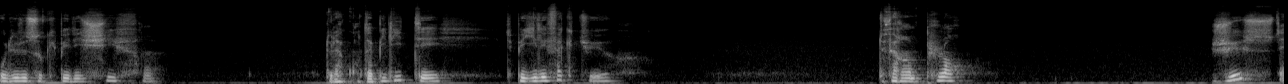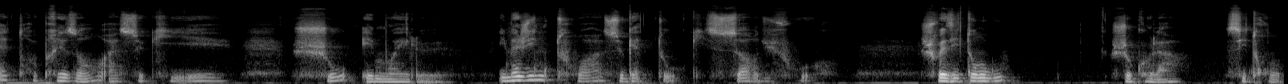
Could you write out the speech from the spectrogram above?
Au lieu de s'occuper des chiffres, de la comptabilité, de payer les factures, de faire un plan, juste être présent à ce qui est chaud et moelleux. Imagine-toi ce gâteau qui sort du four. Choisis ton goût, chocolat, citron,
